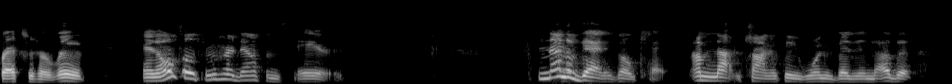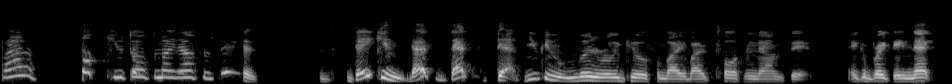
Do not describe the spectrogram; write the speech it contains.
fractured her rib, and also threw her down some stairs. None of that is okay. I'm not trying to say one is better than the other, but how the fuck you throw somebody down some stairs? They can that that's death. You can literally kill somebody by tossing down the stairs. They could break their neck,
